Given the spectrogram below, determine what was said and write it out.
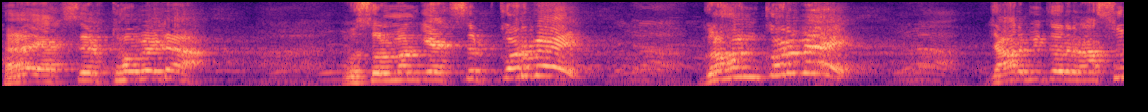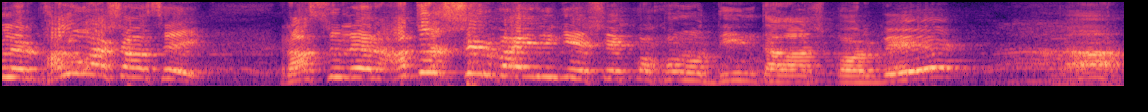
হ্যাঁ অ্যাকসেপ্ট হবে এটা। মুসলমান কি অ্যাকসেপ্ট করবে? গ্রহণ করবে? যার ভিতরে রাসূলের ভালোবাসা আছে রাসূলের আদর্শের বাইরে গিয়ে সে কখনো দিন তালাশ করবে না।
